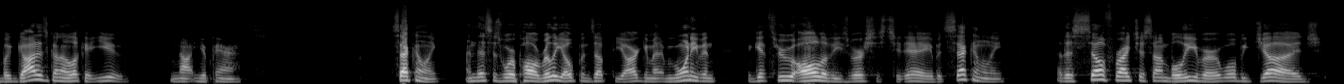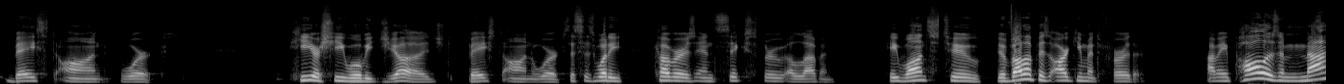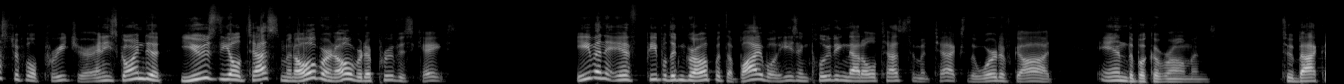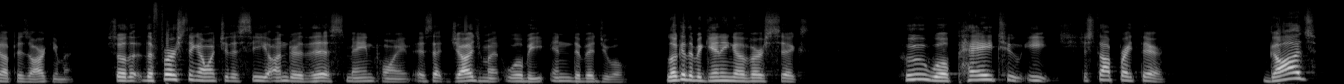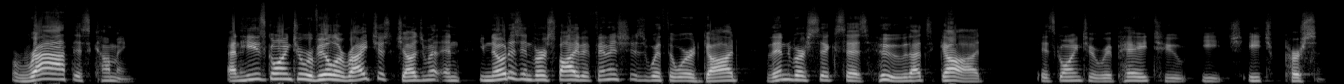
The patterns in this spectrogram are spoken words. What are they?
but God is going to look at you, not your parents. Secondly, and this is where Paul really opens up the argument, we won't even get through all of these verses today, but secondly, the self righteous unbeliever will be judged based on works. He or she will be judged based on works. This is what he covers in 6 through 11. He wants to develop his argument further. I mean, Paul is a masterful preacher, and he's going to use the Old Testament over and over to prove his case. Even if people didn't grow up with the Bible, he's including that Old Testament text, the Word of God, in the book of Romans to back up his argument. So, the, the first thing I want you to see under this main point is that judgment will be individual. Look at the beginning of verse 6. Who will pay to each? Just stop right there. God's wrath is coming and he's going to reveal a righteous judgment. And you notice in verse 5, it finishes with the word God. Then verse 6 says, Who, that's God, is going to repay to each, each person.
